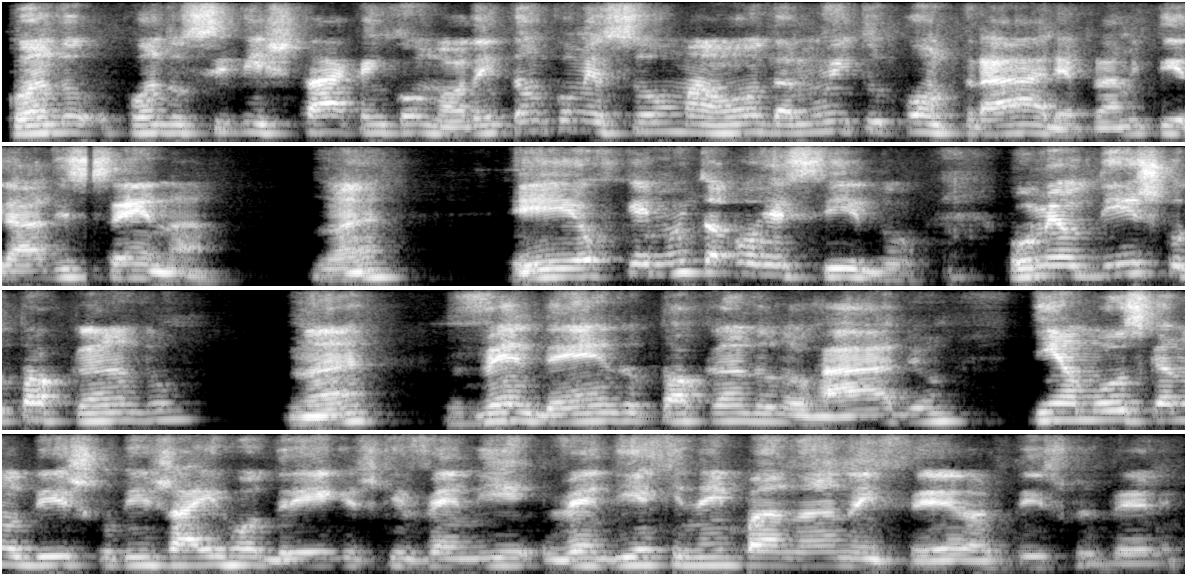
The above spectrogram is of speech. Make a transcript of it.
quando, quando se destaca, incomoda. Então começou uma onda muito contrária para me tirar de cena, não é? E eu fiquei muito aborrecido. O meu disco tocando, né? Vendendo, tocando no rádio. Tinha música no disco de Jair Rodrigues, que vendia, vendia que nem banana em feira os discos dele.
